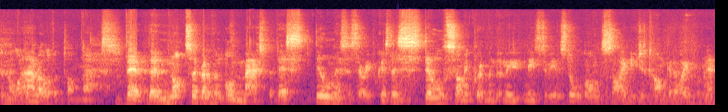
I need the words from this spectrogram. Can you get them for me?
They're no longer Um, relevant on mass. They're, they're not so relevant en masse, but they're still necessary because there's still some equipment that need, needs to be installed on site. You just can't get away from it.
